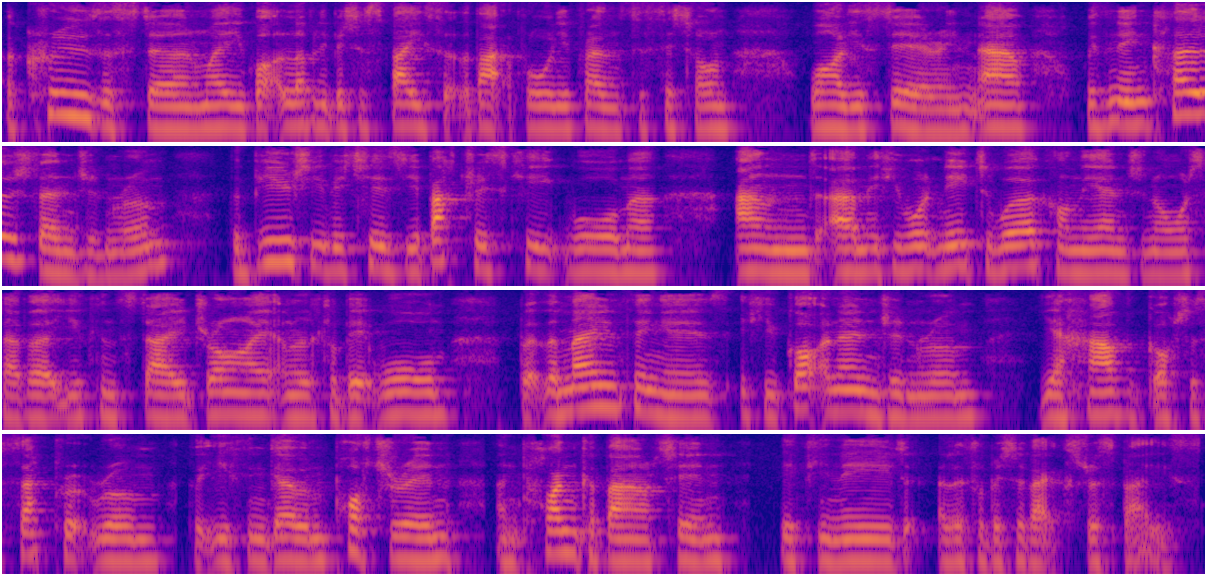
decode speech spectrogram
a cruiser stern, where you've got a lovely bit of space at the back for all your friends to sit on while you're steering. Now, with an enclosed engine room, the beauty of it is your batteries keep warmer, and um, if you want need to work on the engine or whatever, you can stay dry and a little bit warm. But the main thing is, if you've got an engine room, you have got a separate room that you can go and potter in and clank about in if you need a little bit of extra space.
